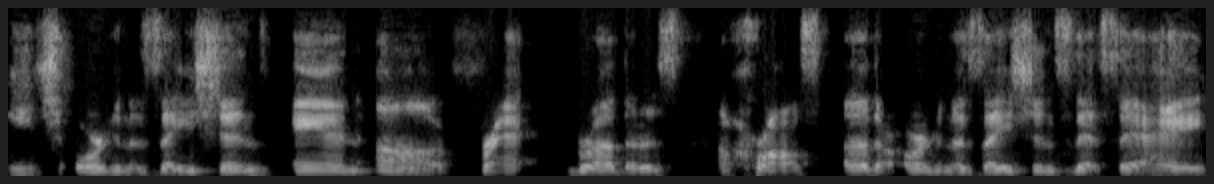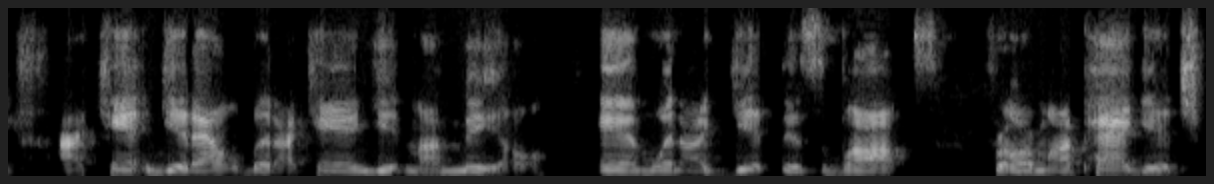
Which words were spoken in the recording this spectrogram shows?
each organization and uh, frat brothers across other organizations that say, hey, I can't get out, but I can get my mail. And when I get this box for my package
